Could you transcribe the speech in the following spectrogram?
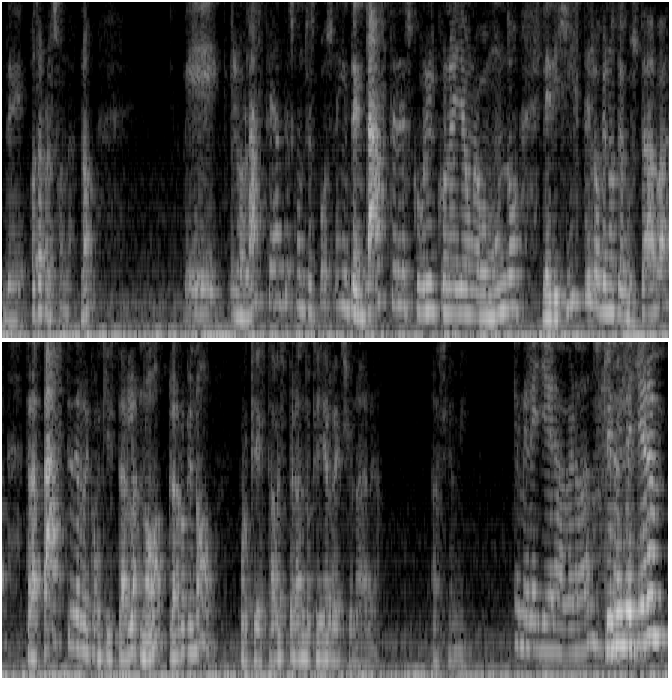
de otra persona, ¿no? Eh, ¿Lo hablaste antes con tu esposa? ¿Intentaste descubrir con ella un nuevo mundo? ¿Le dijiste lo que no te gustaba? ¿Trataste de reconquistarla? No, claro que no, porque estaba esperando que ella reaccionara hacia mí. Que me leyera, ¿verdad? que me leyeran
